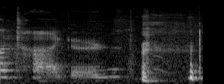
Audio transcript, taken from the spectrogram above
A tiger.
